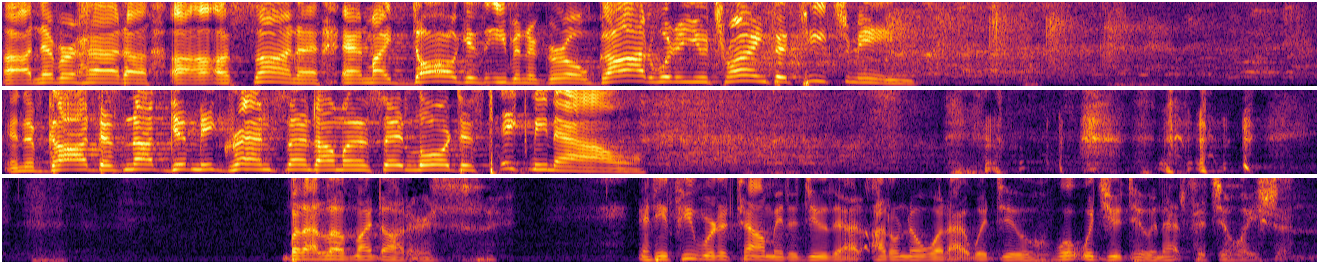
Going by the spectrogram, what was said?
I never had a, a, a son, uh, and my dog is even a girl. God, what are you trying to teach me? And if God does not give me grandsons, I'm going to say, Lord, just take me now. but I love my daughters. And if he were to tell me to do that, I don't know what I would do. What would you do in that situation?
